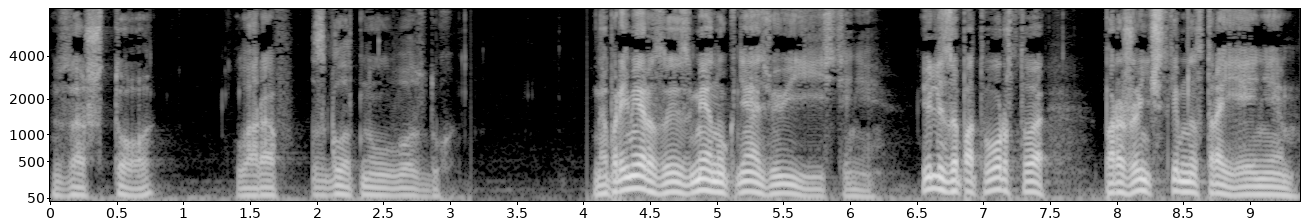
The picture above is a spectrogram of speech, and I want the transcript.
«За что?» — Лараф сглотнул воздух. «Например, за измену князю и истине. Или за потворство пораженческим настроением.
